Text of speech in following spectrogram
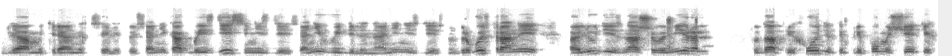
для материальных целей. То есть они как бы и здесь, и не здесь, они выделены, они не здесь. Но с другой стороны, а, люди из нашего мира туда приходят и при помощи этих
